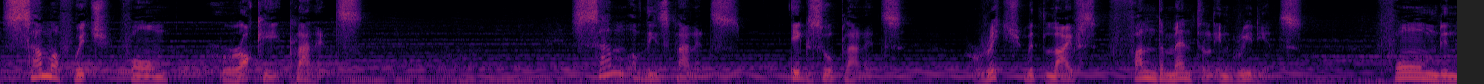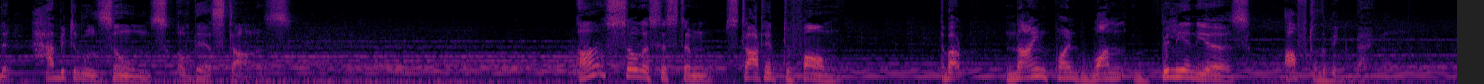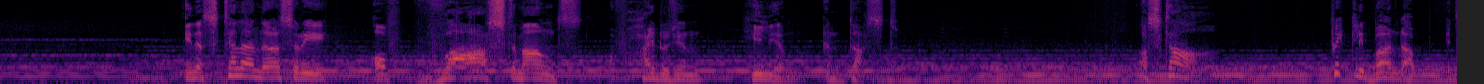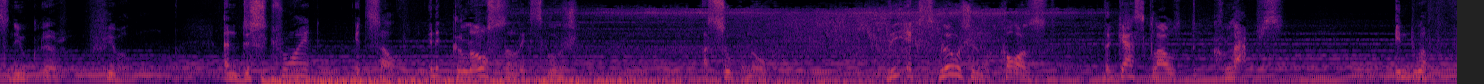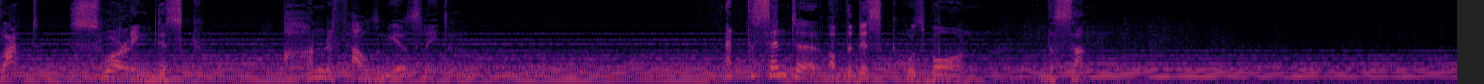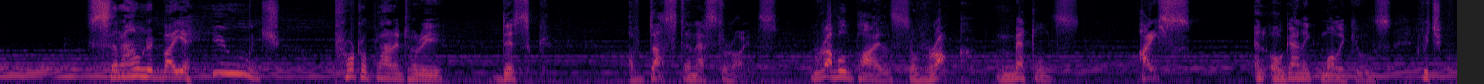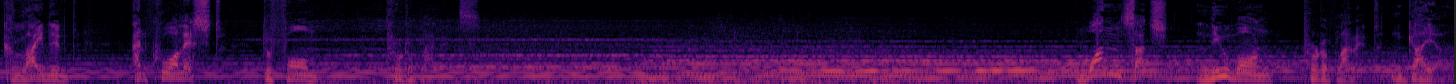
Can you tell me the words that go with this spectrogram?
some of which form rocky planets. Some of these planets, exoplanets, rich with life's fundamental ingredients, formed in the habitable zones of their stars. Our solar system started to form about 9.1 billion years after the Big Bang. In a stellar nursery of vast amounts of hydrogen, helium, and dust. A star quickly burned up its nuclear fuel and destroyed itself in a colossal explosion, a supernova. The explosion caused the gas cloud to collapse into a flat, swirling disk a hundred thousand years later. At the center of the disk was born the sun. Surrounded by a huge protoplanetary disk of dust and asteroids, rubble piles of rock, metals, ice, and organic molecules which collided and coalesced to form protoplanets. One such newborn protoplanet, Gaia,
